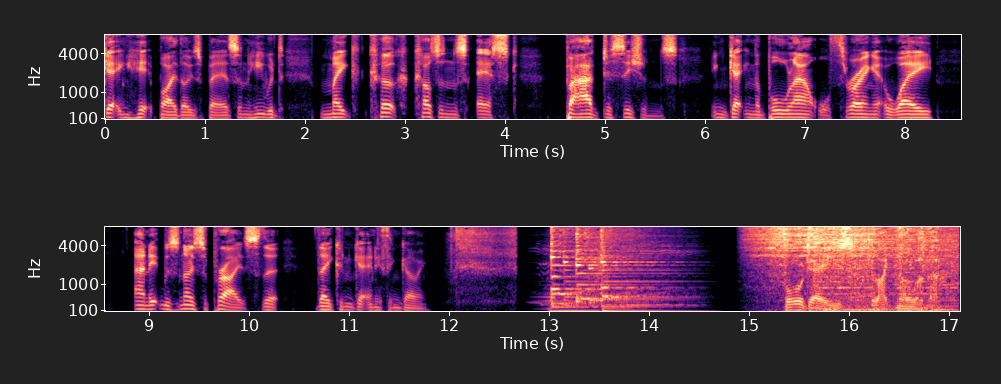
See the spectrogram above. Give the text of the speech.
getting hit by those Bears, and he would make Kirk Cousins esque bad decisions in getting the ball out or throwing it away. And it was no surprise that they couldn't get anything going. Four days like no other.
